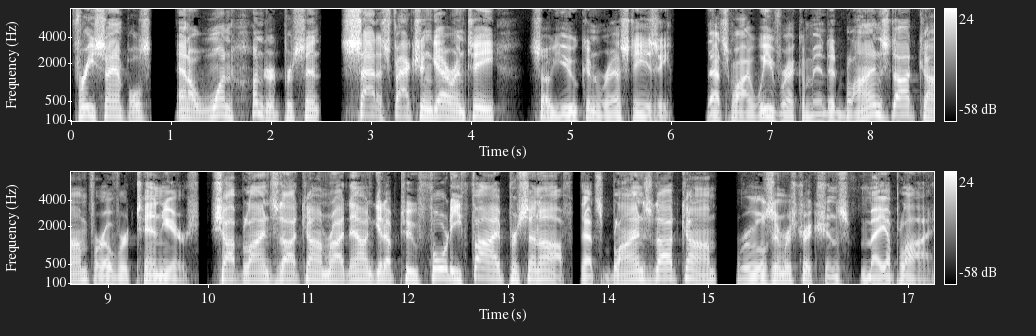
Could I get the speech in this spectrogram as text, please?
free samples, and a 100% satisfaction guarantee so you can rest easy. That's why we've recommended Blinds.com for over 10 years. Shop Blinds.com right now and get up to 45% off. That's Blinds.com. Rules and restrictions may apply.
